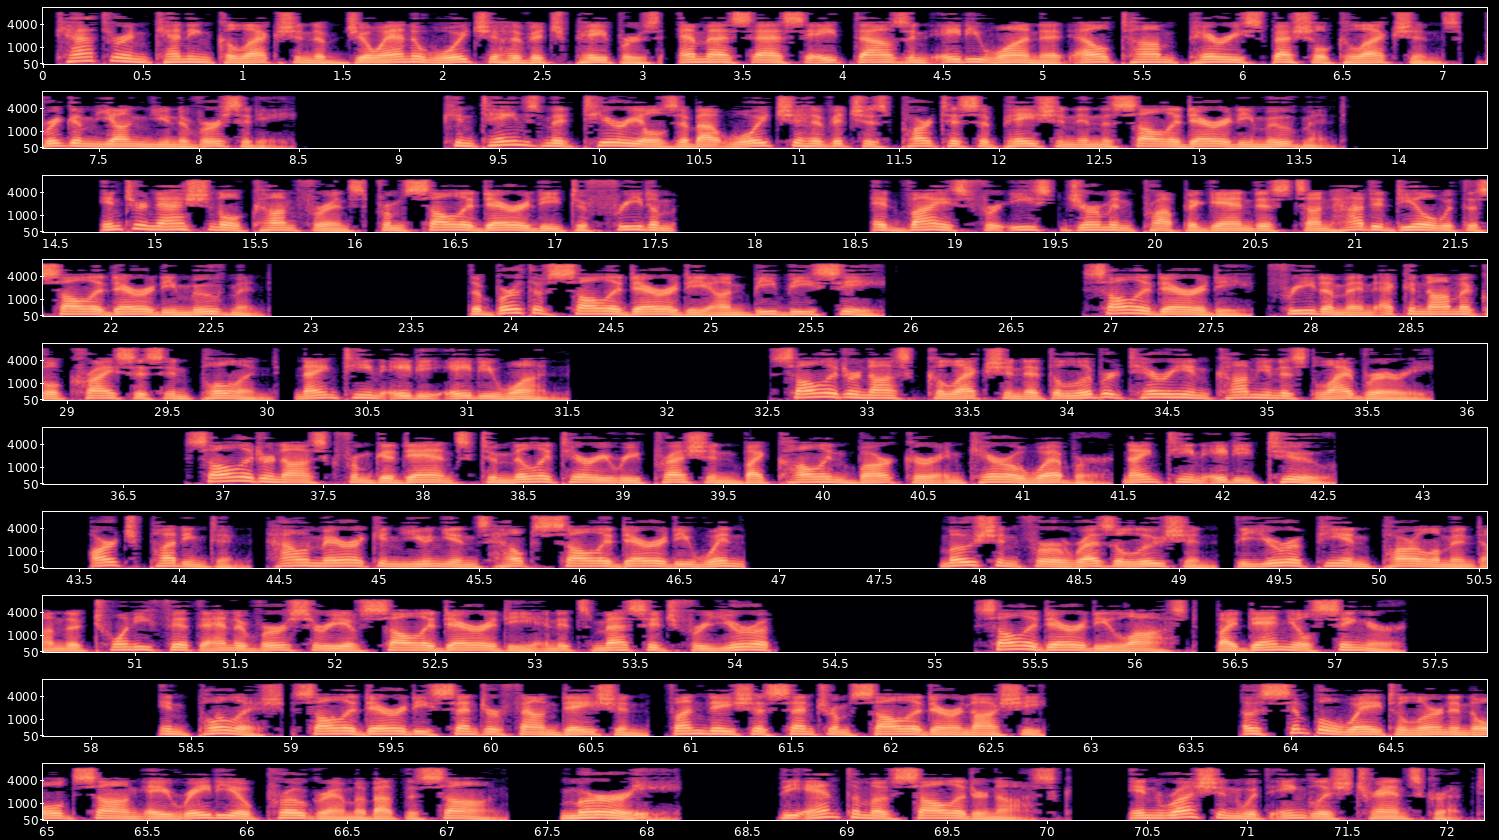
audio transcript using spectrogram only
Catherine Kenning Collection of Joanna Wojciechowicz Papers, MSS 8081 at L. Tom Perry Special Collections, Brigham Young University Contains materials about Wojciechowicz's participation in the Solidarity movement. International Conference From Solidarity to Freedom. Advice for East German propagandists on how to deal with the Solidarity movement. The Birth of Solidarity on BBC Solidarity, Freedom and Economical Crisis in Poland, 1980–81 Solidarnosc collection at the Libertarian Communist Library Solidarnosc from Gdansk to Military Repression by Colin Barker and Kara Weber 1982. Arch Puddington, How American Unions Helps Solidarity Win. Motion for a Resolution, the European Parliament on the 25th anniversary of Solidarity and its message for Europe. Solidarity Lost, by Daniel Singer. In Polish Solidarity Center Foundation, Fundacja Centrum Solidarności a Simple Way to Learn an Old Song A radio program about the song, Mury, the anthem of Solidarnosc. In Russian with English transcript.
